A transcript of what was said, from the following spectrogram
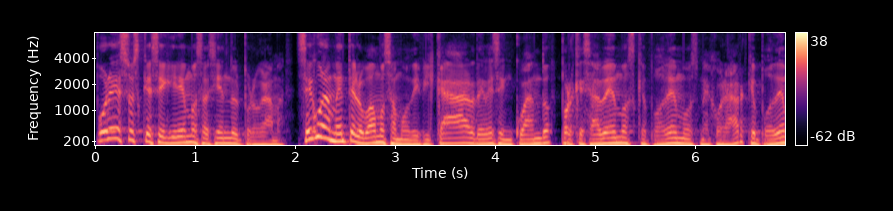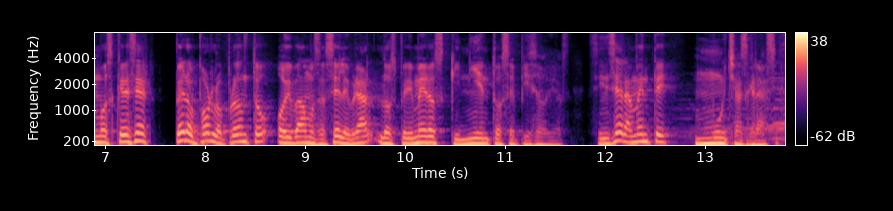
Por eso es que seguiremos haciendo el programa. Seguramente lo vamos a modificar de vez en cuando porque sabemos que podemos mejorar, que podemos crecer. Pero por lo pronto, hoy vamos a celebrar los primeros 500 episodios. Sinceramente, muchas gracias.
